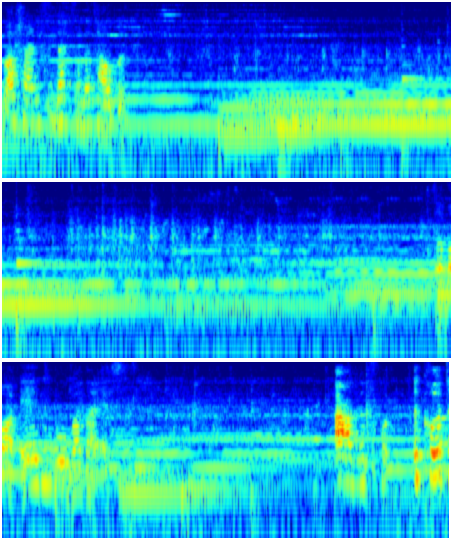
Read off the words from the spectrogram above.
Wahrscheinlich vielleicht von der Taube. Da war irgendwo bei der Essen. Ah, eine, eine Kröte.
